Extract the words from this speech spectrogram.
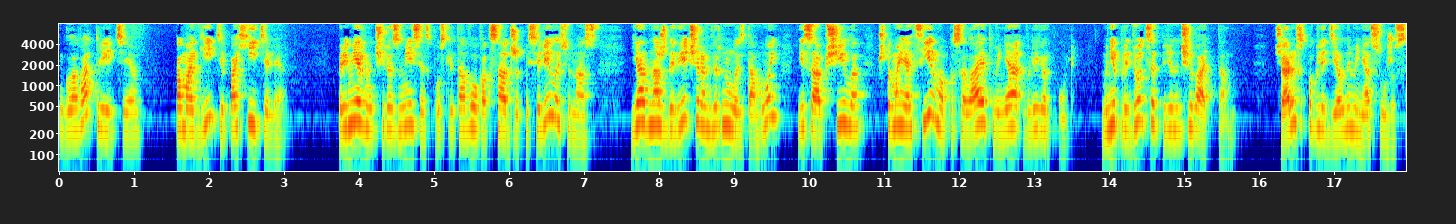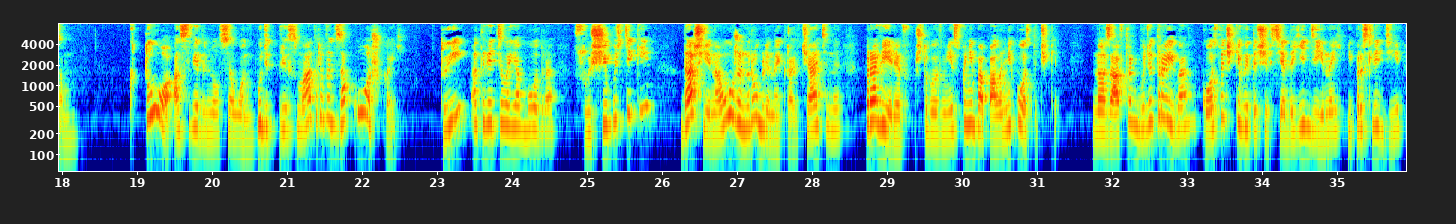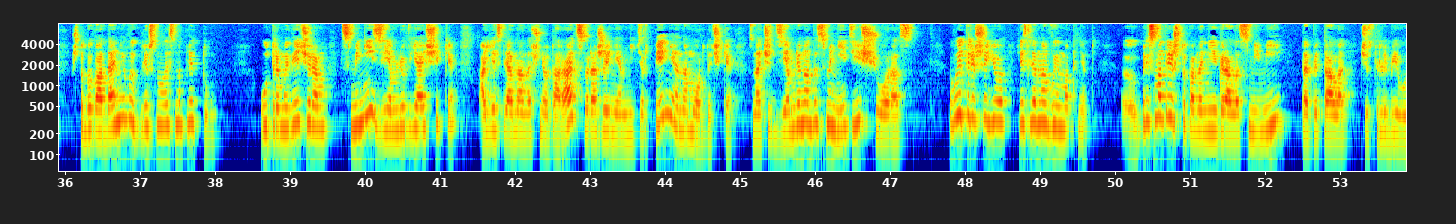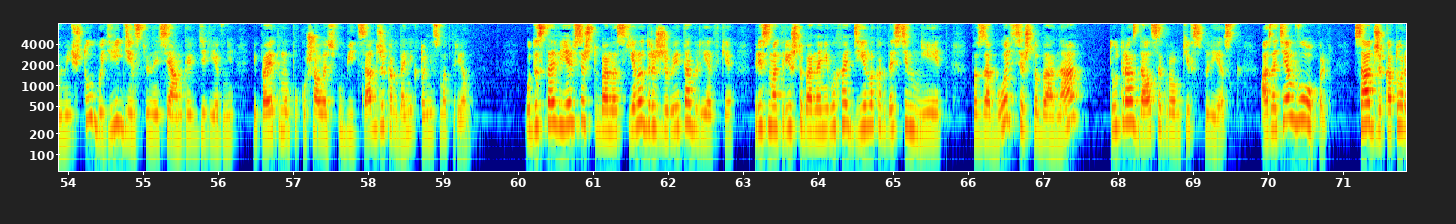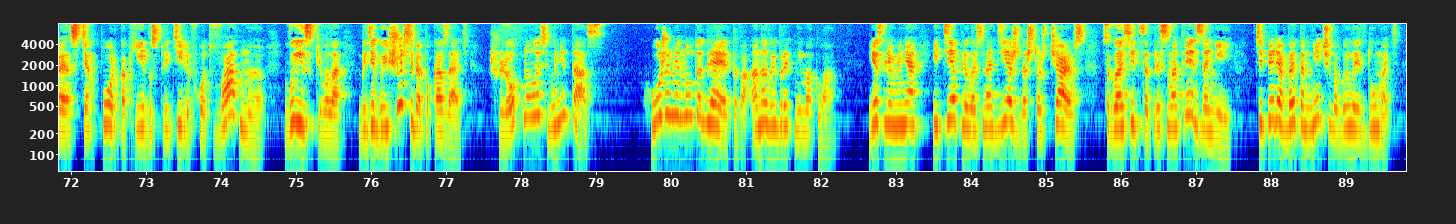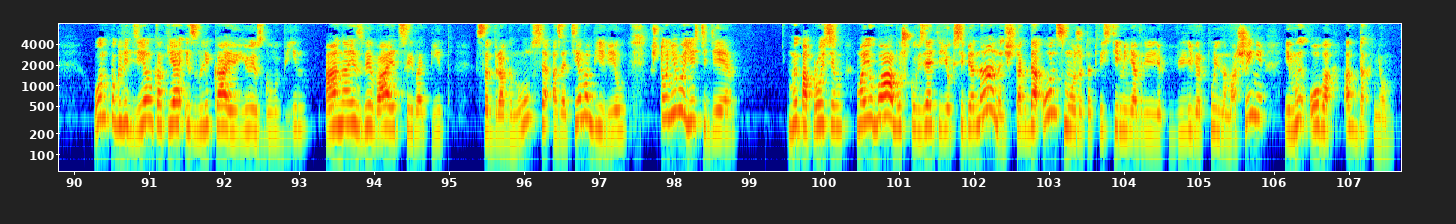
Глава третья. Помогите, похитили. Примерно через месяц после того, как Саджи поселилась у нас, я однажды вечером вернулась домой и сообщила, что моя фирма посылает меня в Ливерпуль. Мне придется переночевать там. Чарльз поглядел на меня с ужасом. «Кто?» – осведомился он. «Будет присматривать за кошкой». «Ты?» – ответила я бодро. «Сущие пустяки. Дашь ей на ужин рубленой крольчатины, проверив, чтобы в миску не попало ни косточки. На завтрак будет рыба, косточки вытащи все до единой и проследи, чтобы вода не выплеснулась на плиту. Утром и вечером смени землю в ящике, а если она начнет орать с выражением нетерпения на мордочке, значит землю надо сменить еще раз. Вытришь ее, если она вымокнет. Э, присмотри, чтобы она не играла с Мими, Та питала честолюбивую мечту быть единственной сямкой в деревне, и поэтому покушалась убить Саджи, когда никто не смотрел. Удостоверься, чтобы она съела дрожжевые таблетки. Присмотри, чтобы она не выходила, когда стемнеет. Позаботься, чтобы она... Тут раздался громкий всплеск. А затем вопль. Саджи, которая с тех пор, как ей воспретили вход в ванную, выискивала, где бы еще себя показать, шлепнулась в унитаз. Хуже минуты для этого она выбрать не могла. Если у меня и теплилась надежда, что Чарльз согласится присмотреть за ней, теперь об этом нечего было и думать. Он поглядел, как я извлекаю ее из глубин, а она извивается и вопит, содрогнулся, а затем объявил, что у него есть идея. Мы попросим мою бабушку взять ее к себе на ночь, тогда он сможет отвезти меня в Ливерпуль на машине, и мы оба отдохнем.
